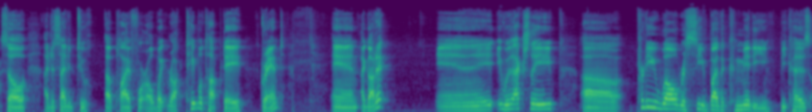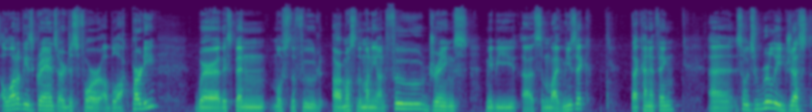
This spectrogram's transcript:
So I decided to apply for a White Rock Tabletop Day grant, and I got it. And it was actually uh, pretty well received by the committee because a lot of these grants are just for a block party where they spend most of the food or most of the money on food, drinks, maybe uh, some live music, that kind of thing. Uh, so it's really just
